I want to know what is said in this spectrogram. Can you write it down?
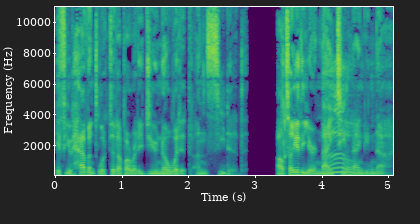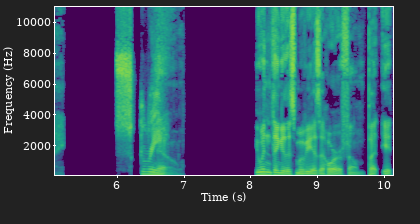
If you haven't looked it up already, do you know what it unseated? I'll tell you the year, 1999. Scream. No. You wouldn't think of this movie as a horror film, but it,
